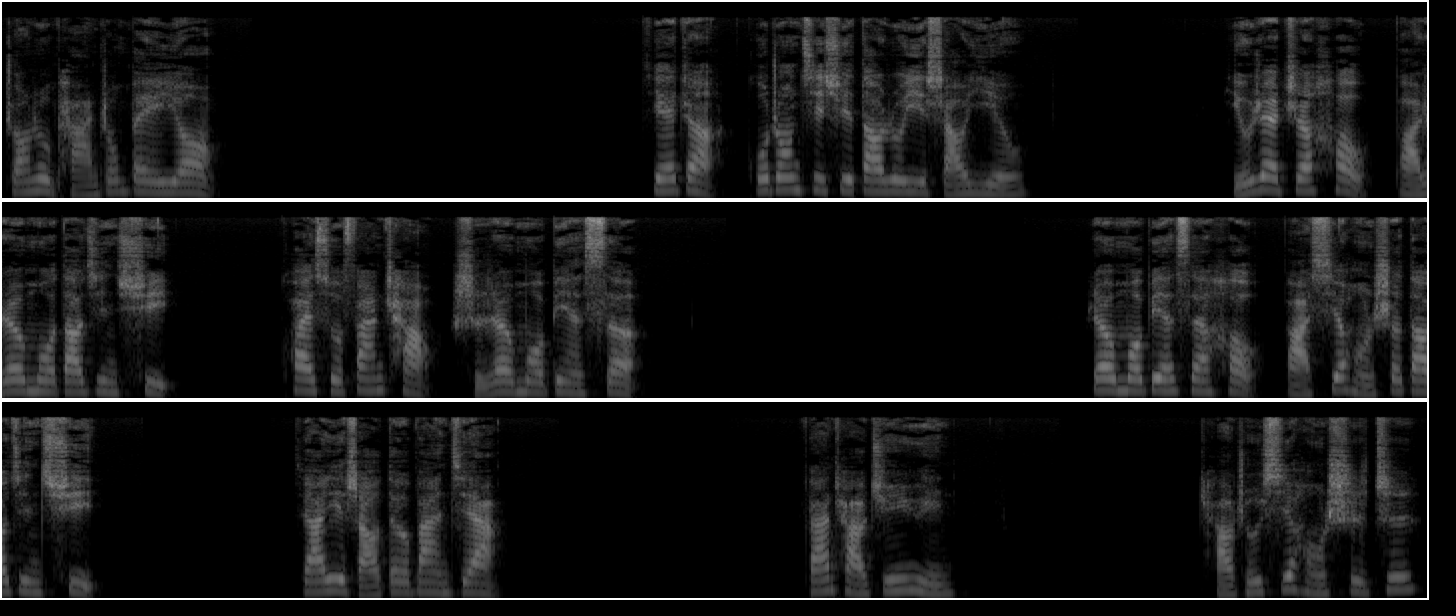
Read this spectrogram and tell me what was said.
装入盘中备用。接着，锅中继续倒入一勺油，油热之后，把肉末倒进去，快速翻炒，使肉末变色。肉末变色后，把西红柿倒进去，加一勺豆瓣酱，翻炒均匀，炒出西红柿汁，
